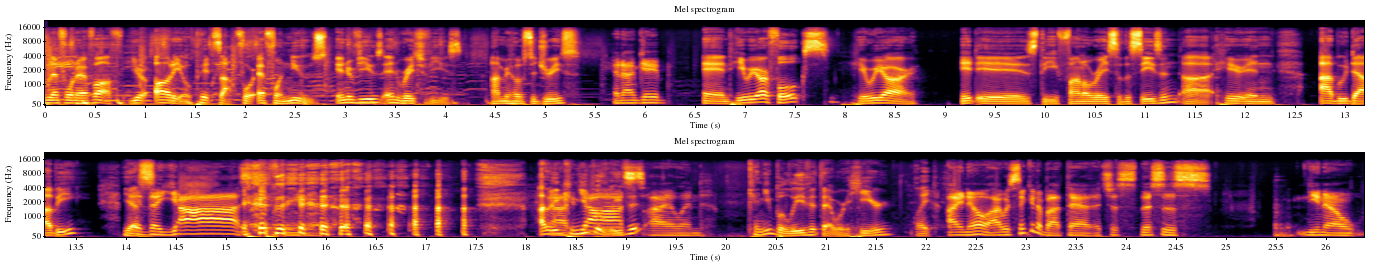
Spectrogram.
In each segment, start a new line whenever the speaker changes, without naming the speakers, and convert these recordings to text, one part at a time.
Welcome to F1 F Off, your audio pit stop for F1 news, interviews, and race reviews. I'm your host, Idris.
And I'm Gabe.
And here we are, folks. Here we are. It is the final race of the season uh, here in Abu Dhabi. Yes.
The Yas.
I mean,
Uh,
can you believe it?
Island.
Can you believe it that we're here? Like,
I know. I was thinking about that. It's just this is, you know,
